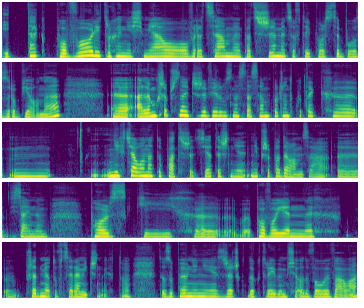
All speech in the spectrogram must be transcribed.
I tak powoli, trochę nieśmiało wracamy, patrzymy, co w tej Polsce było zrobione. Ale muszę przyznać, że wielu z nas na samym początku tak mm, nie chciało na to patrzeć. Ja też nie, nie przepadałam za y, designem polskich, y, powojennych y, przedmiotów ceramicznych. To, to zupełnie nie jest rzecz, do której bym się odwoływała.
